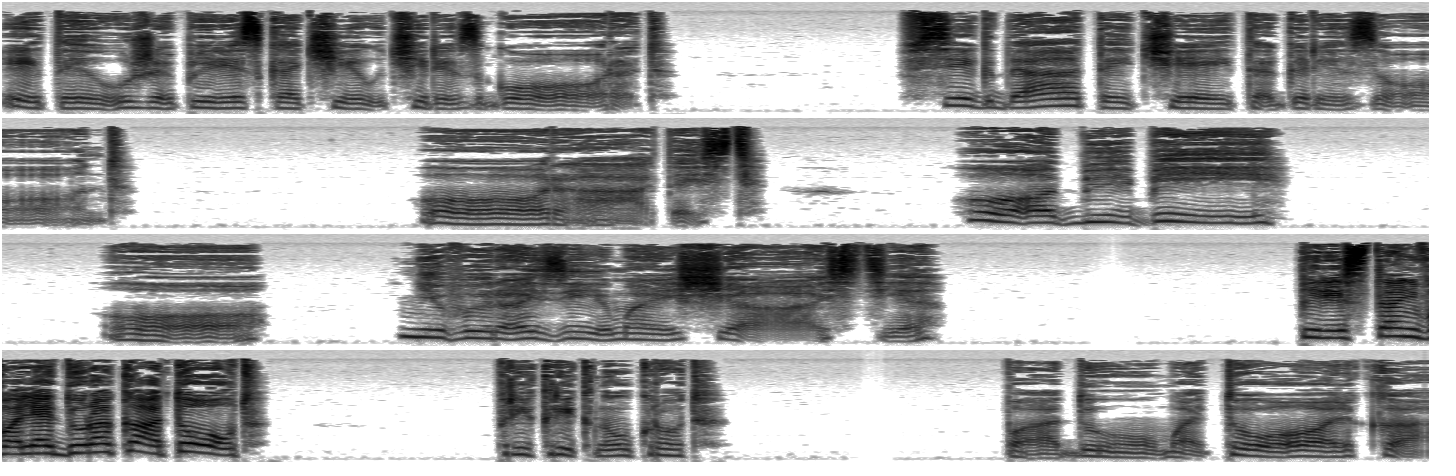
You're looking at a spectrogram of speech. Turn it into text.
и ты уже перескочил через город. Всегда ты чей-то горизонт. О, радость! О, Биби! О, невыразимое счастье. «Перестань валять дурака, Тоут!» — прикрикнул Крот. «Подумай только,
